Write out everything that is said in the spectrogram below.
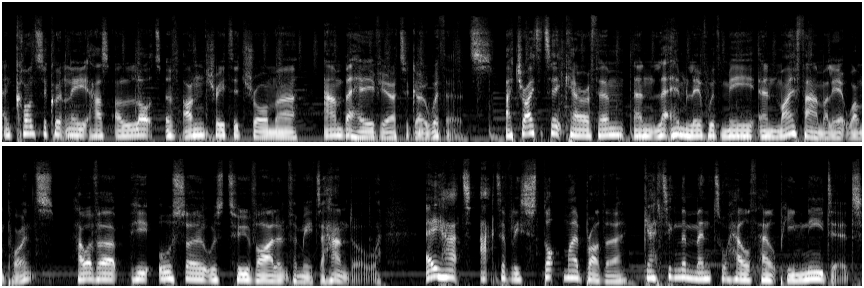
and consequently has a lot of untreated trauma and behavior to go with it. I tried to take care of him and let him live with me and my family at one point. However, he also was too violent for me to handle. AHAT actively stopped my brother getting the mental health help he needed.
